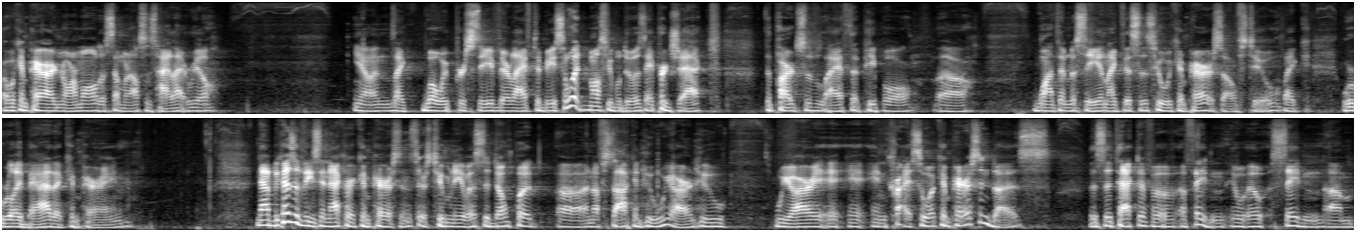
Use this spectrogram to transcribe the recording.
or we compare our normal to someone else's highlight reel. You know, and like what we perceive their life to be. So, what most people do is they project the parts of life that people uh, want them to see, and like, this is who we compare ourselves to. Like, we're really bad at comparing. Now, because of these inaccurate comparisons, there's too many of us that don't put uh, enough stock in who we are and who we are in, Christ. So, what comparison does, this is a tactic of, of Satan. It, it, Satan um,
